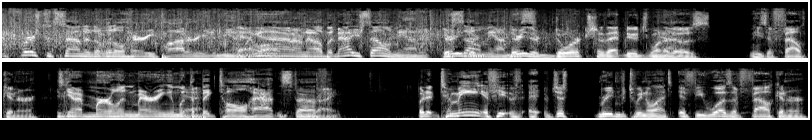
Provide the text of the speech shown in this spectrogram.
At first, it sounded a little Harry Pottery to me. I'm Yeah, like, well- "Yeah, I don't know, but now you're selling me on it. You're selling me on they're this. either dorks or that dude's one of those. He's a falconer, He's gonna have Merlin marrying him with Yeah. the big tall hat and stuff. right? But it, to me, if he uh, just reading between the lines, if he was a falconer,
